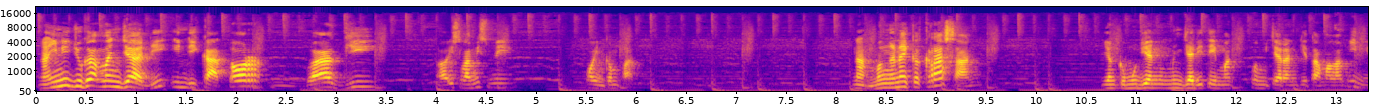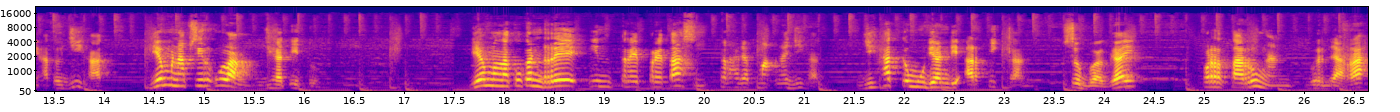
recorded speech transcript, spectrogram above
Nah ini juga menjadi indikator bagi uh, Islamisme. Poin keempat. Nah mengenai kekerasan yang kemudian menjadi tema pembicaraan kita malam ini atau jihad, dia menafsir ulang jihad itu. Dia melakukan reinterpretasi terhadap makna jihad. Jihad kemudian diartikan sebagai pertarungan berdarah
